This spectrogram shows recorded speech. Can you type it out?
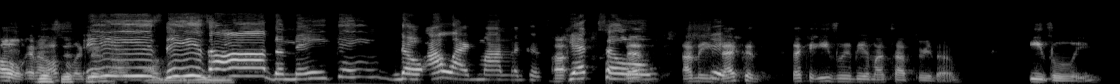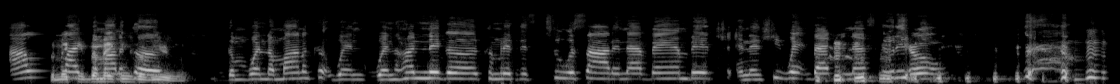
Oh, and I also is- like these, these are the making. No, I like Monica's Uh, ghetto. I mean, shit. that could that could easily be in my top three though. Easily, I the like making the, the makings Monica. of you. The when the Monica when when her nigga committed suicide in that van, bitch, and then she went back in that studio,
